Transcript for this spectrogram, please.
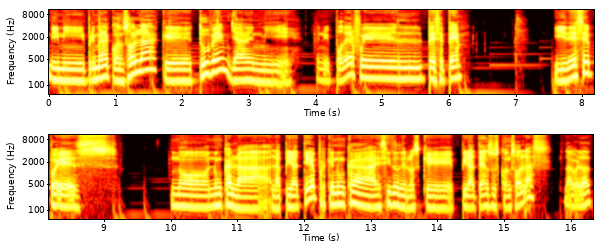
y mi primera consola que tuve ya en mi en mi poder fue el PSP. Y de ese pues no, nunca la, la pirateé porque nunca he sido de los que piratean sus consolas, la verdad.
